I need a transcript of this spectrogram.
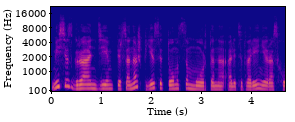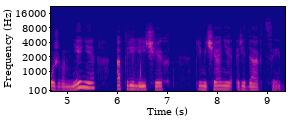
Миссис Гранди, персонаж пьесы Томаса Мортона, олицетворение расхожего мнения о приличиях, примечание редакции.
